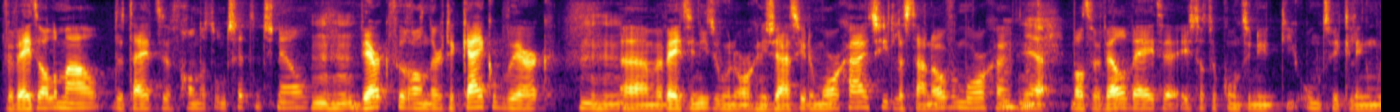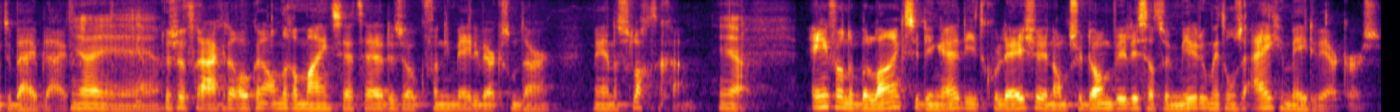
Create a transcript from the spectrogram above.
we weten allemaal, de tijd eh, verandert ontzettend snel. Mhm. Werk verandert, de kijk op werk. Mhm. Ehm, we weten niet hoe een organisatie er morgen uitziet, laat staan overmorgen. Ja. Wat we wel weten is dat we continu die ontwikkelingen moeten bijblijven. Ja, ja. Dus we vragen er ook een andere mindset, hè, dus ook van die medewerkers om daar mee aan de slag te gaan. ja. Een van de belangrijkste dingen hè, die het college in Amsterdam wil, is dat we meer doen met onze eigen medewerkers.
